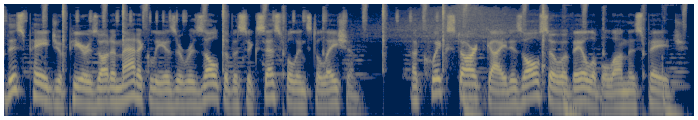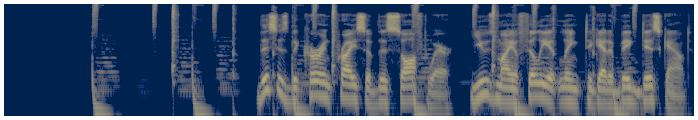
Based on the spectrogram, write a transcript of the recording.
This page appears automatically as a result of a successful installation. A quick start guide is also available on this page. This is the current price of this software, use my affiliate link to get a big discount.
